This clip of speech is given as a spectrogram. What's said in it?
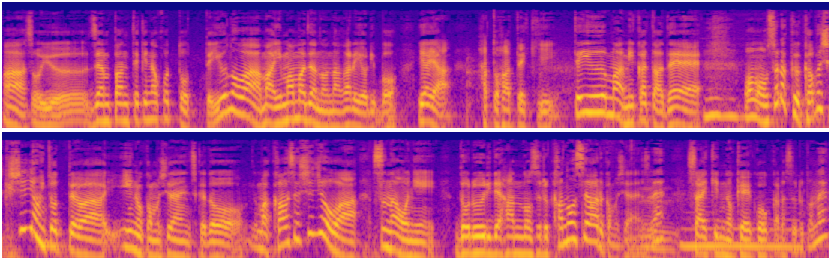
まあ、そういう全般的なことっていうのは、まあ、今までの流れよりも、ややハト派的っていう、まあ、見方で、うん、おそらく株式市場にとってはいいのかもしれないんですけど、まあ、為替市場は素直にドル売りで反応する可能性はあるかもしれないですね、うん、最近の傾向からするとね。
